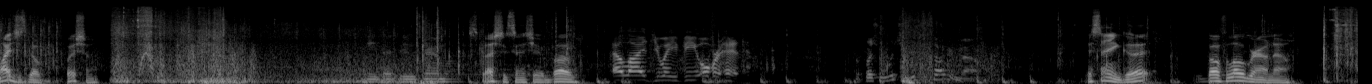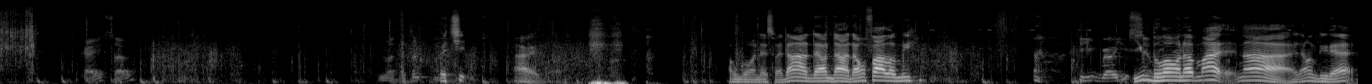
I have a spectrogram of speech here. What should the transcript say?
Might just go push them. need that dude's ammo. Especially since you're above. Allied UAV overhead. Professor, what you, what you talking about? This ain't good. We both low ground now. Okay, so. You want the? But you, all right. I'm going this way. Nah, nah, nah. Don't follow me. you, bro, you, You blowing up my? Nah, don't do that.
